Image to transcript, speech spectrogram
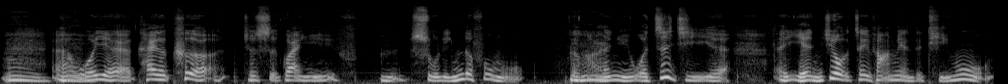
嗯嗯，我也开了课，就是关于嗯属灵的父母跟儿女，我自己也。呃，研究这方面的题目，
